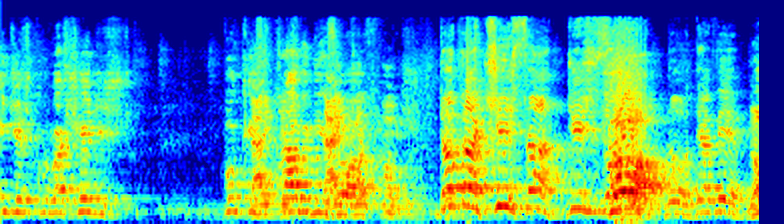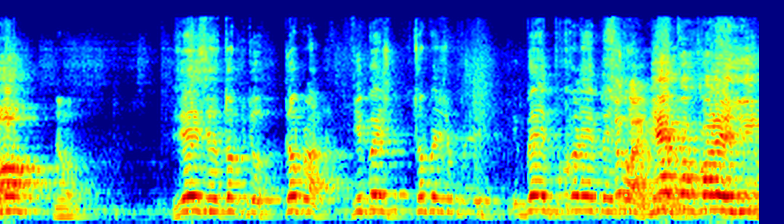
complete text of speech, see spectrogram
idziesz, kurwa siedzisz. Póki Dajcie- sprawy nie dajcie załatwisz. spokój. Dobra, 300, 10 Co? zł. No, to ja wiem. No, No. Jest to, to, dobra, nie będziesz, co będziesz, będę po kolei będziesz... Słuchaj, nie po kolei.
